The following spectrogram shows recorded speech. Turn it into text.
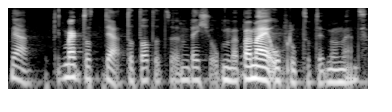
ja, ik merk dat, ja, dat dat het een beetje op, bij mij oproept op dit moment.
